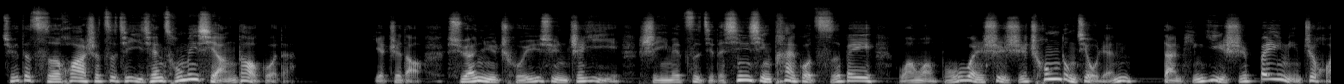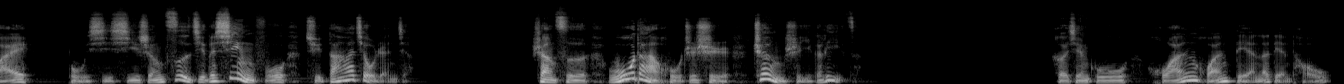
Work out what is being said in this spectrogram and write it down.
觉得此话是自己以前从没想到过的，也知道玄女垂训之意，是因为自己的心性太过慈悲，往往不问事实，冲动救人，但凭一时悲悯之怀。不惜牺牲自己的幸福去搭救人家。上次吴大户之事正是一个例子。何仙姑缓缓点了点头：“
